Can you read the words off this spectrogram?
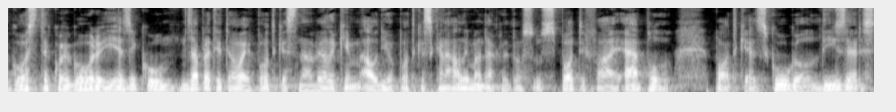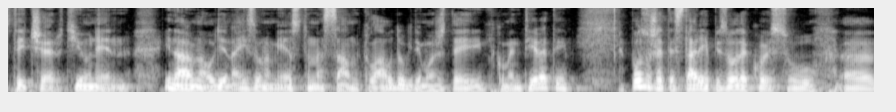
goste koje govore o jeziku, zapratite ovaj podcast na velikim audio podcast kanalima, dakle to su Spotify, Apple Podcast, Google, Deezer, Stitcher, TuneIn, i naravno ovdje na izvornom mjestu na SoundCloudu gdje možete i komentirati. Poslušajte starije epizode koje su eh,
